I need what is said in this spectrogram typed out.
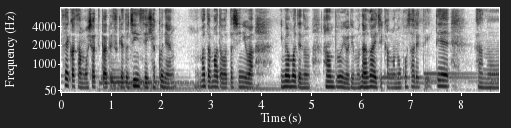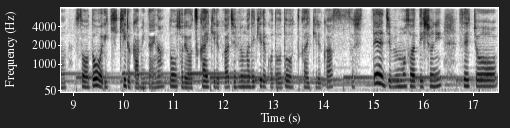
さやかさんもおっしゃってたんですけど人生100年。まだまだ私には今までの半分よりも長い時間が残されていてあのそうどう生ききるかみたいなどうそれを使い切るか自分ができることをどう使い切るかそして自分もそうやって一緒に成長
